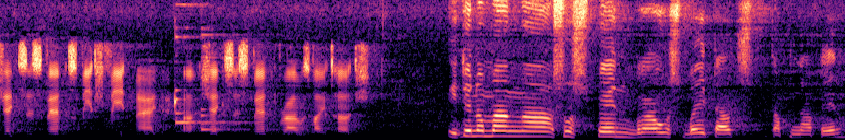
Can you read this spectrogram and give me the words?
Check suspend speech feedback. Uncheck suspend browse by touch. Ito namang ah, suspend browse by touch. Tap natin.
